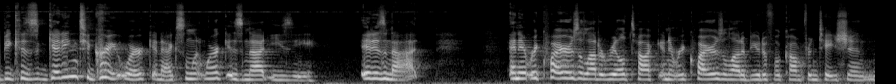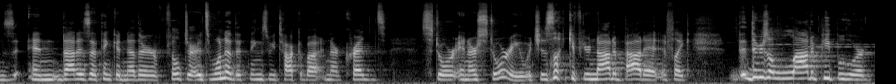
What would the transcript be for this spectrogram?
because getting to great work and excellent work is not easy. It is not. And it requires a lot of real talk and it requires a lot of beautiful confrontations. And that is, I think, another filter. It's one of the things we talk about in our creds store in our story, which is like if you're not about it, if like th- there's a lot of people who are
